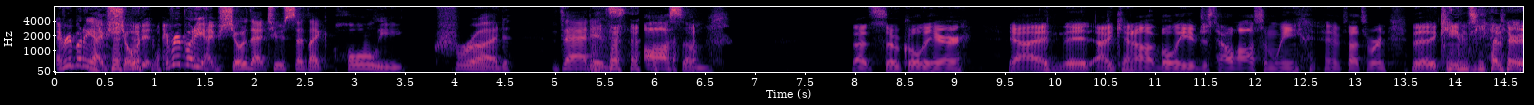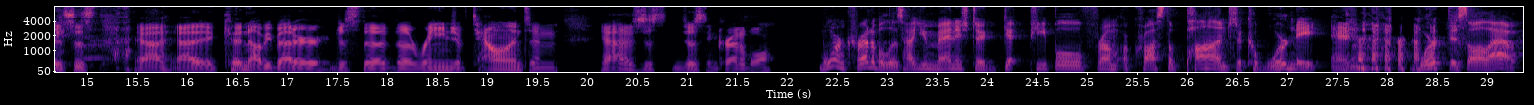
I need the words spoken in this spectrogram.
Everybody I've showed it, everybody I've showed that to said like, holy crud, that is awesome. That's so cool to hear. Yeah, I, it, I cannot believe just how awesomely, if that's a word, that it came together. It's just, yeah, uh, it could not be better. Just the the range of talent and yeah, it's just just incredible. More incredible is how you managed to get people from across the pond to coordinate and work this all out.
